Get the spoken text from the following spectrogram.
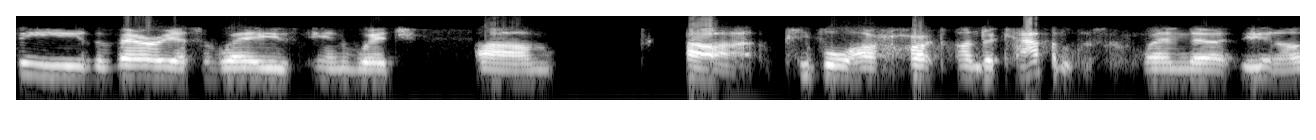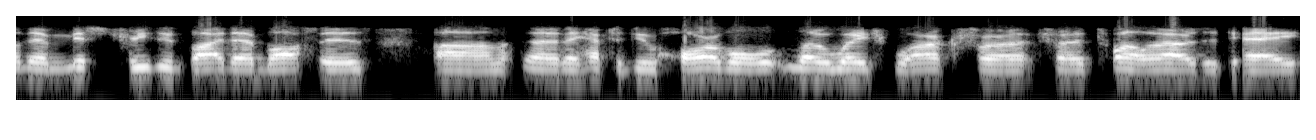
see the various ways in which um, uh, people are hurt under capitalism when uh, you know they're mistreated by their bosses. Um, uh, they have to do horrible low-wage work for, for 12 hours a day,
